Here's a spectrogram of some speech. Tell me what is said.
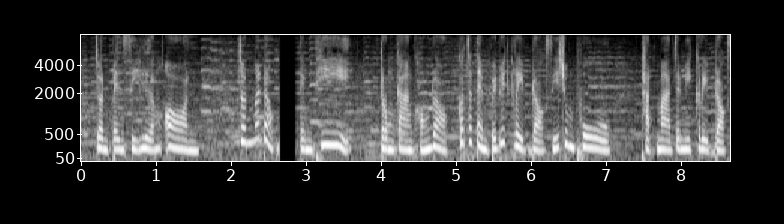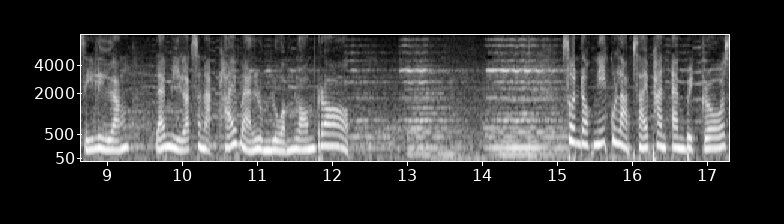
ๆ จนเป็นสีเหลืองอ่อน จนเมื่อดอกเต็มที่ ตรงกลางของดอกก็จะเต็มไปด้วยกลีบดอกสีชมพู ถัดมาจะมีกลีบดอกสีเหลือง และมีลักษณะคล้ายแหวนหลวมๆล้อมรอบ ส่วนดอกนี้กุหลาบสายพันธุ์แอมบริดโรส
